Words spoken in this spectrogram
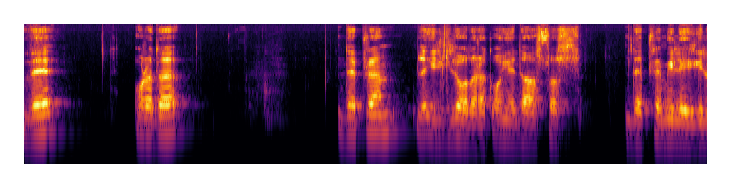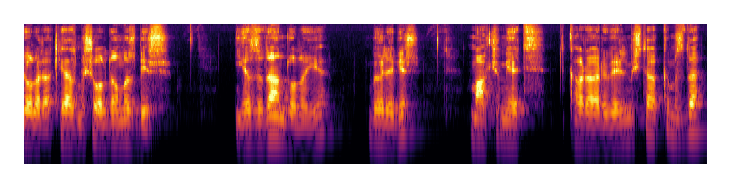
Ve orada depremle ilgili olarak 17 Ağustos depremiyle ilgili olarak yazmış olduğumuz bir yazıdan dolayı böyle bir mahkumiyet kararı verilmişti hakkımızda.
